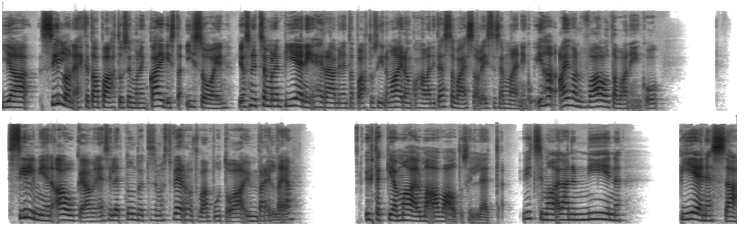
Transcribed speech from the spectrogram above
ja silloin ehkä tapahtui semmoinen kaikista isoin, jos nyt semmoinen pieni herääminen tapahtui siinä maidon kohdalla, niin tässä vaiheessa oli se semmoinen niin kuin ihan aivan valtava niin kuin silmien aukeaminen. Sille tuntui, että semmoista verhot vaan putoaa ympäriltä ja yhtäkkiä maailma avautui silleen, että vitsi mä oon elänyt niin pienessä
